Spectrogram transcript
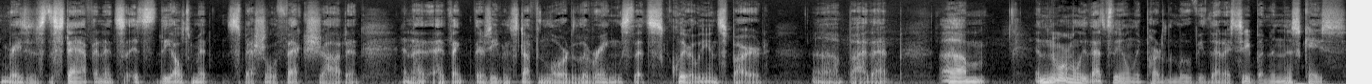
raises the staff, and it's it's the ultimate special effects shot, and and I, I think there's even stuff in Lord of the Rings that's clearly inspired uh, by that. Um, and normally that's the only part of the movie that I see, but in this case.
